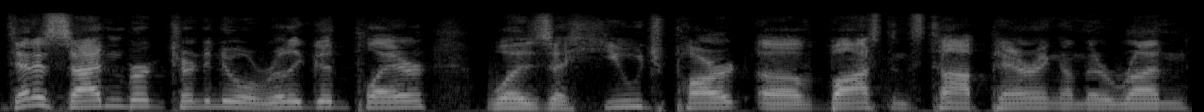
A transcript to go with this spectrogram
Dennis Seidenberg turned into a really good player, was a huge part of Boston's top pairing on their run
